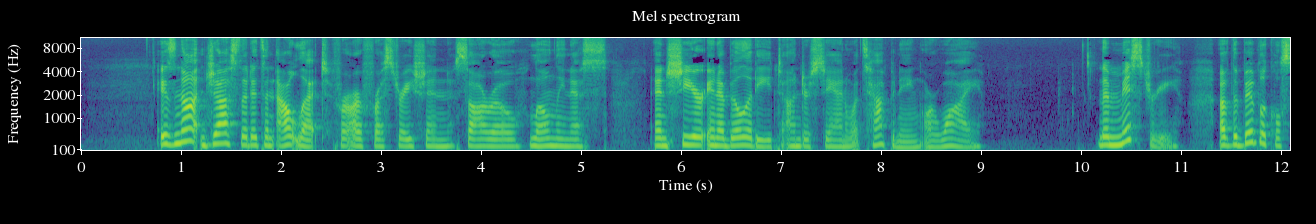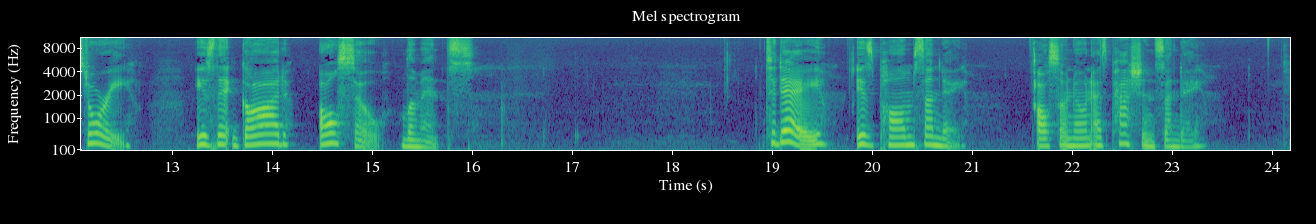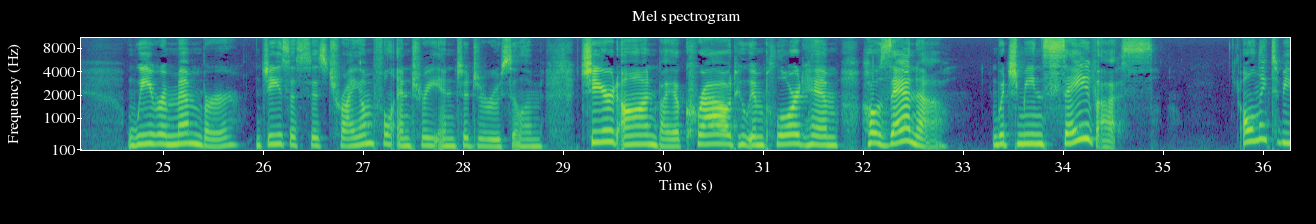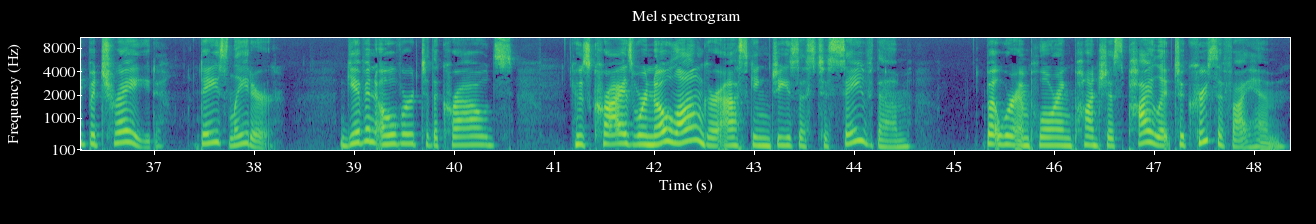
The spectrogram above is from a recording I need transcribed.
is not just that it's an outlet for our frustration, sorrow, loneliness, and sheer inability to understand what's happening or why. The mystery of the biblical story is that God also laments. Today is Palm Sunday, also known as Passion Sunday. We remember Jesus' triumphal entry into Jerusalem, cheered on by a crowd who implored him, Hosanna, which means save us, only to be betrayed days later, given over to the crowds whose cries were no longer asking Jesus to save them, but were imploring Pontius Pilate to crucify him.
